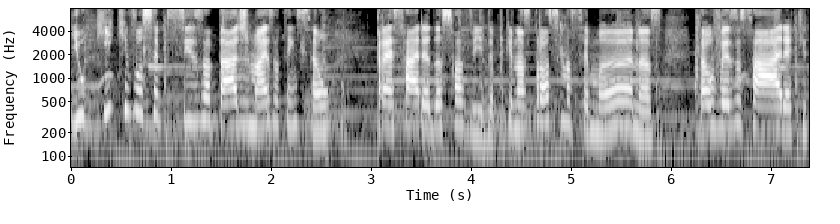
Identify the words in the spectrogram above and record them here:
E o que que você precisa dar de mais atenção para essa área da sua vida, porque nas próximas semanas, talvez essa área que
